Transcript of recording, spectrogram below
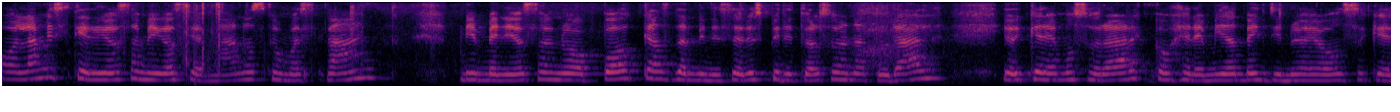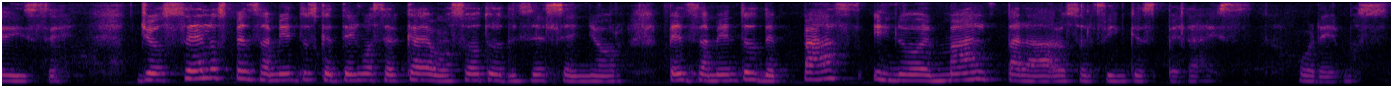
Hola mis queridos amigos y hermanos, ¿cómo están? Bienvenidos a un nuevo podcast del Ministerio Espiritual Sobrenatural y hoy queremos orar con Jeremías 29:11 que dice, Yo sé los pensamientos que tengo acerca de vosotros, dice el Señor, pensamientos de paz y no de mal para daros el fin que esperáis. Oremos.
